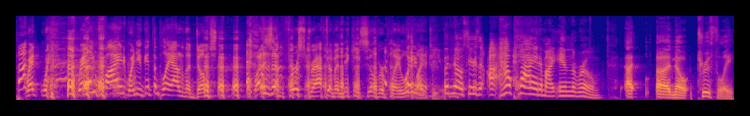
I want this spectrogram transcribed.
when, when, when you find when you get the play out of the dumpster. What does that first draft of a Nicky Silver play look like to you? But no, seriously, uh, how quiet am I in the room? Uh, uh, no, truthfully,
